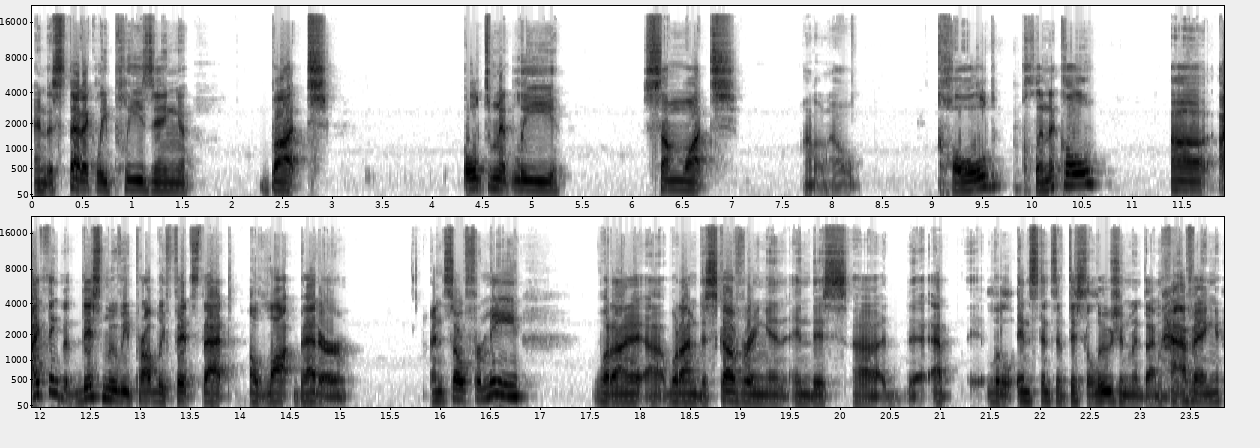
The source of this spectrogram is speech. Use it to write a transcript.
and aesthetically pleasing, but ultimately somewhat I don't know cold, clinical. Uh, I think that this movie probably fits that a lot better, and so for me, what I uh, what I'm discovering in in this uh, little instance of disillusionment I'm having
